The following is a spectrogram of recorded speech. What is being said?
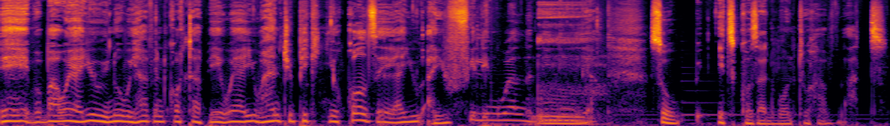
Hey, Baba, where are you? You know, we haven't caught up. Hey, where are you? Aren't you picking your calls? Hey, are you are you feeling well? And mm. yeah. So it's because I'd want to have that.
